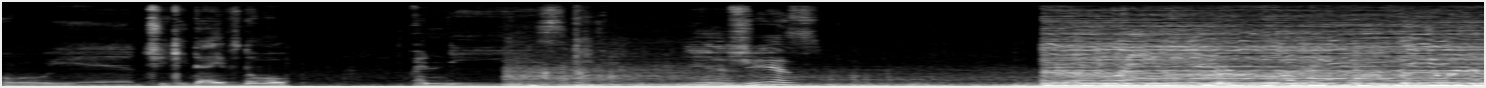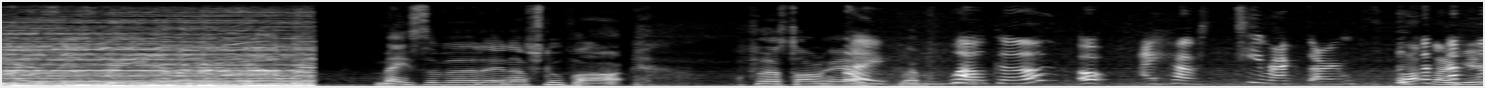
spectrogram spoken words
Oh yeah, Cheeky Dave's double. Wendy's. Here she is. Mesa Verde National Park. First time here. Hi, We welcome. Oh, I have T-Rex arms. Oh, thank you.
